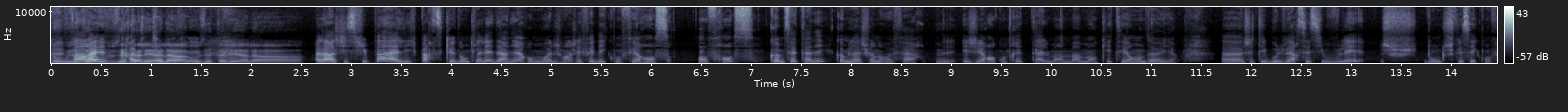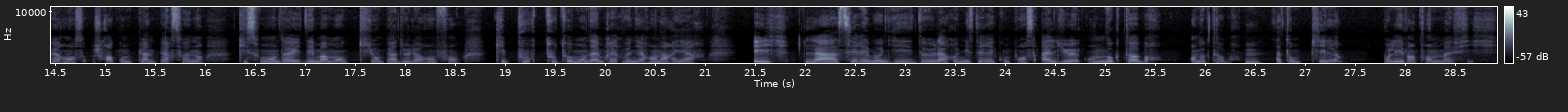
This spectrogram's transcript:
Donc vous, êtes, vous, êtes allé à la, vous êtes allé à la... Alors, j'y suis pas allée parce que donc l'année dernière, au mois de juin, j'ai fait des conférences en France, comme cette année, comme là mmh. je viens de refaire. Mmh. Et j'ai rencontré tellement de mamans qui étaient en deuil. Euh, j'étais bouleversée. Si vous voulez, donc je fais ces conférences, je rencontre plein de personnes qui sont en deuil, des mamans qui ont perdu leur enfant, qui pour tout au monde aimeraient revenir en arrière. Et la cérémonie de la remise des récompenses a lieu en octobre. En octobre. Mmh. Ça tombe pile pour les 20 ans de ma fille.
